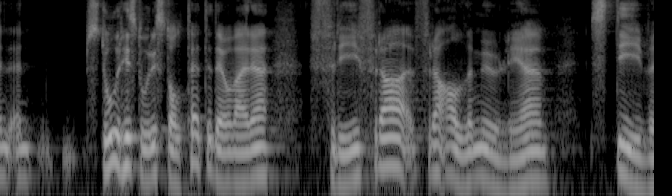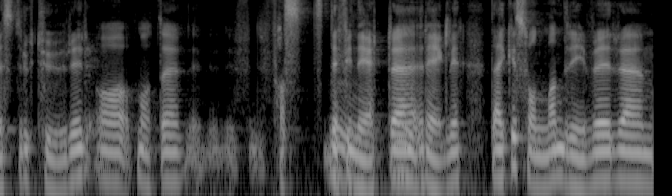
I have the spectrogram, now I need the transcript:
en, en, stor historisk stolthet i det å være fri fra, fra alle mulige stive strukturer og på en måte fast definerte mm. regler. Det er ikke sånn man driver um,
